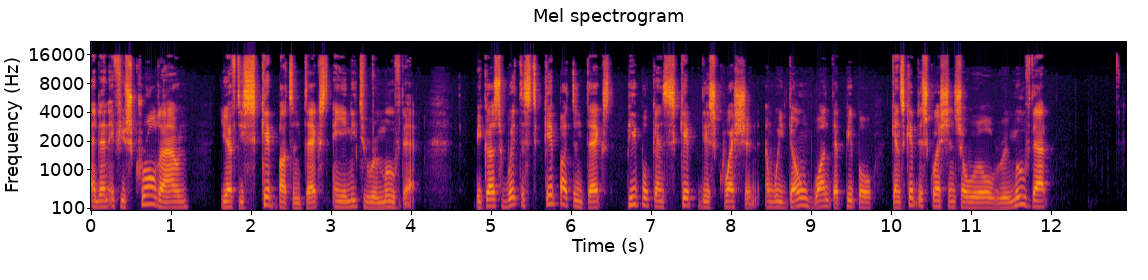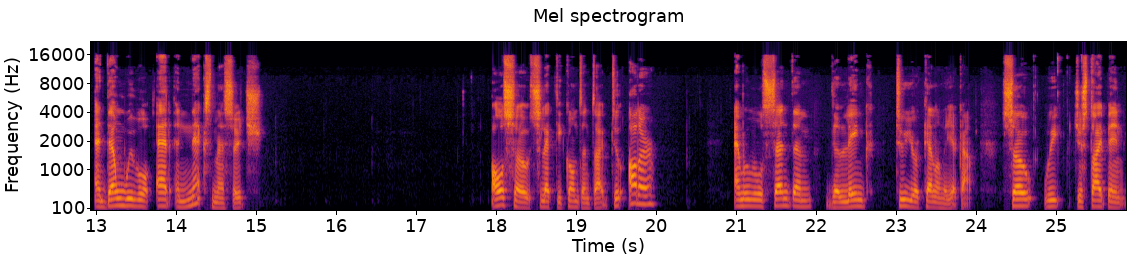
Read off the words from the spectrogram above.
And then if you scroll down, you have the skip button text and you need to remove that. Because with the skip button text, people can skip this question and we don't want that people can skip this question, so we'll remove that. And then we will add a next message also select the content type to other and we will send them the link to your Calendly account. So we just type in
